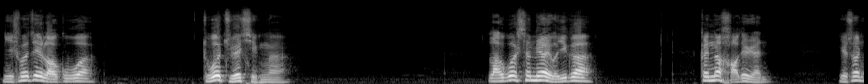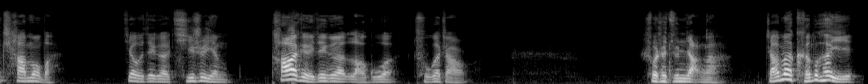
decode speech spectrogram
你说这老郭多绝情啊！老郭身边有一个跟他好的人，也算参谋吧，叫这个齐世英，他给这个老郭出个招。说是军长啊，咱们可不可以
